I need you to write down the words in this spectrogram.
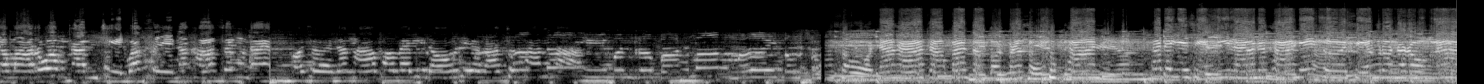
จะมาร่วมกันฉีดวัคซีนนะคะ ซึ่งได้ขอเชิญนะคะพ่อแม่พี่น้องที่รักทุกท่านค่ะโสดนะคะทางบ้านตำบลประสงค์ทุกท่าน ถ้าได้ยินเสียงนี้แล้วนะคะ นี่คือเสียงรณรงค์นะคะ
